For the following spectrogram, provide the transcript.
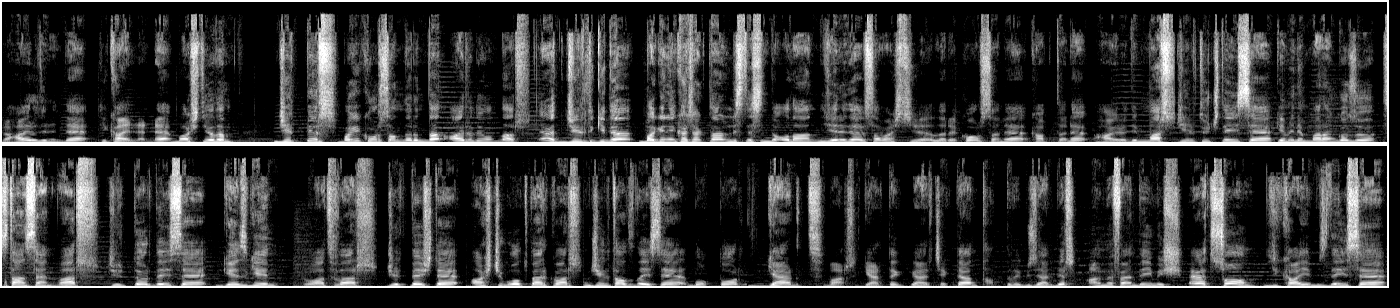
ve Hayrudin'in de hikayelerine başlayalım. Cilt 1 Bagi korsanlarından ayrılıyorlar. Evet Cilt 2'de Bagi'nin kaçaklar listesinde olan yeni dev savaşçıları korsanı kaptanı Hayredin var. Cilt 3'te ise geminin marangozu Stansen var. Cilt 4'te ise gezgin Roat var. Cilt 5'te Aşçı Goldberg var. Cilt 6'da ise Doktor Gert var. Gert de gerçekten tatlı ve güzel bir hanımefendiymiş. Evet son hikayemizde ise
